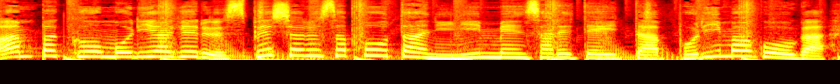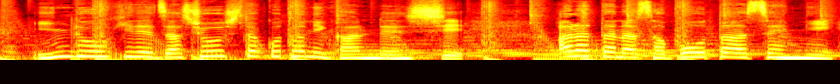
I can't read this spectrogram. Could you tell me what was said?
万博を盛り上げるスペシャルサポーターに任命されていたポリマ号がインド沖で座礁したことに関連し新たなサポーター船に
